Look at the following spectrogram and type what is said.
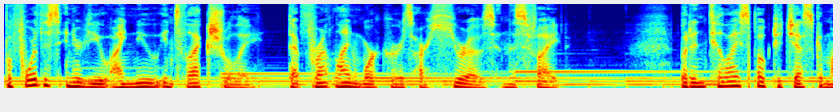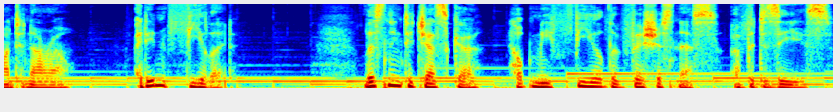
Before this interview, I knew intellectually that frontline workers are heroes in this fight. But until I spoke to Jessica Montanaro, I didn't feel it. Listening to Jessica helped me feel the viciousness of the disease.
